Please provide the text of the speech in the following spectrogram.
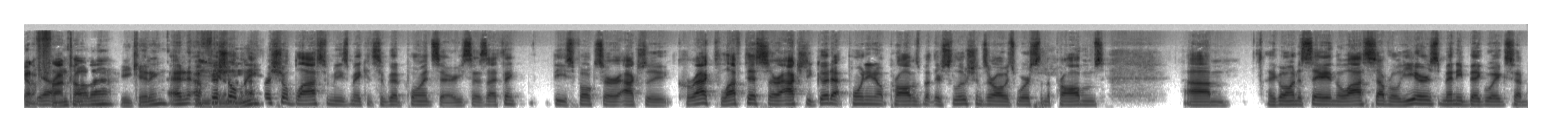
Got to Yeah. front all that? you kidding? And official official blasphemy is making some good points there. He says, I think these folks are actually correct. Leftists are actually good at pointing out problems, but their solutions are always worse than the problems. Um, they go on to say in the last several years, many bigwigs have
